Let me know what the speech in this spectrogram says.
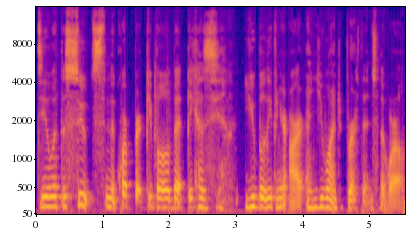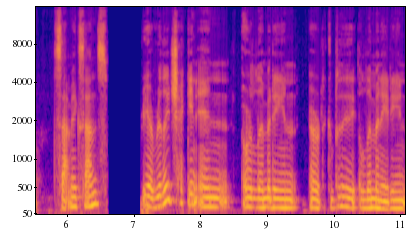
deal with the suits and the corporate people, but because you believe in your art and you want to birth it into the world. Does that make sense? Yeah, really checking in or limiting or completely eliminating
